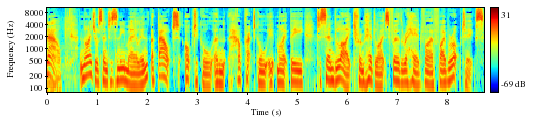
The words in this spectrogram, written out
Now, Nigel sent us an email in about optical and how practical it might be to send light from headlights further ahead via fibre optics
